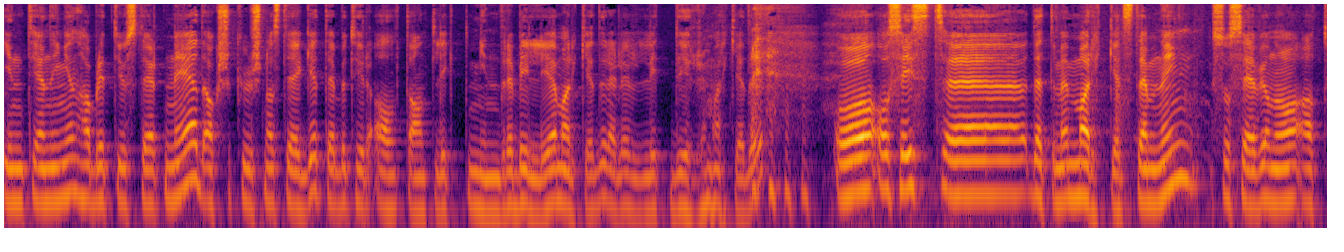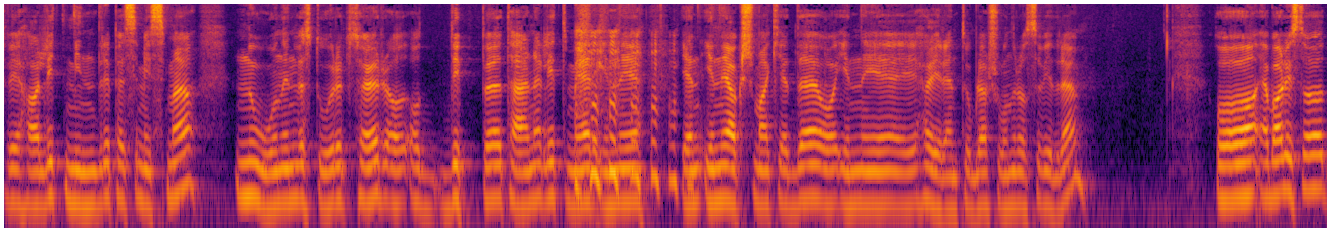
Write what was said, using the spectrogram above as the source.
inntjeningen har blitt justert ned, aksjekursen har steget. Det betyr alt annet likt mindre billige markeder, eller litt dyrere markeder. Og, og sist, eh, dette med markedsstemning, så ser vi jo nå at vi har litt mindre pessimisme noen investorer tør å, å dyppe tærne litt mer inn i, inn, inn i aksjemarkedet og inn i, i høyrenteobligasjoner osv. Og jeg har bare lyst til å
